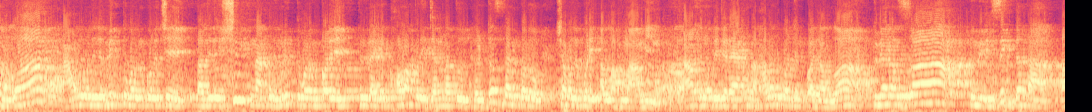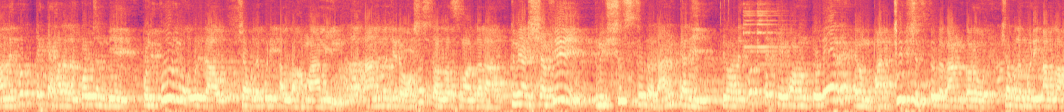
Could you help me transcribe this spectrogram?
আল্লাহ মধ্যে যে মৃত্যুবরণ করেছে, তাদের এই শিরিক না করে মৃত্যুবরণ করে, তুমি তাকে ক্ষমা করে জান্নাতুল ফেরদৌস দান করো, সকলে পড়ি আল্লাহ আমিন। আমাদের মধ্যে যারা এখন হালাল উপার্জন করেন আল্লাহ, তুমি রাজ্জাক, তুমি রিজিক দাতা আমাদের প্রত্যেককে হালাল উপার্জন দিয়ে পরিপূর্ণ করে দাও, সকলে পড়ি আল্লাহ আমিন। আমাদের মধ্যে যারা অসুস্থ, আল্লাহ সুবহানাহু তুমি আর শাফি তুমি সুস্থতা দানকারী, তুমি আমাদের প্রত্যেককে অন্তরের এবং বাহ্যিক সুস্থতা দান করো, সকলে পড়ি আল্লাহ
